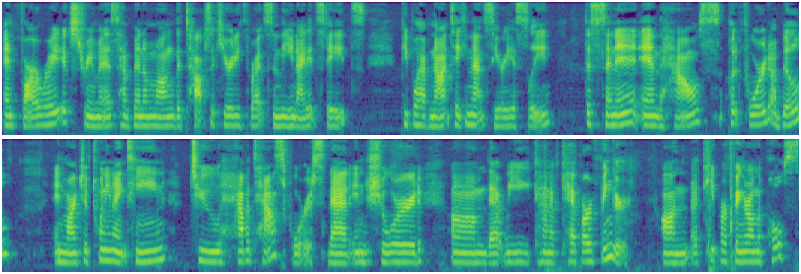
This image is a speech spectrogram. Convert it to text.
and far right extremists have been among the top security threats in the United States. People have not taken that seriously. The Senate and the House put forward a bill in March of 2019 to have a task force that ensured um, that we kind of kept our finger on uh, keep our finger on the pulse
